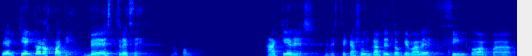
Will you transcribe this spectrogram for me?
Bien, ¿quién conozco aquí? b es 13, lo pongo. ¿A quién es? En este caso un cateto que vale 5 al cuadrado.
